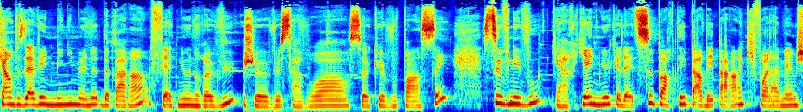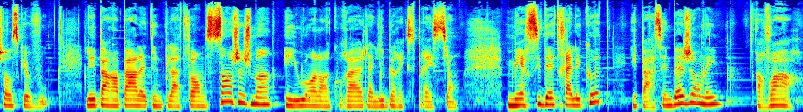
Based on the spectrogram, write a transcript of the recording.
Quand vous avez une mini-minute de parents, faites-nous une revue. Je veux savoir ce que vous pensez. Souvenez-vous, il n'y a rien de mieux que d'être supporté par des parents qui font la même chose que vous. Les parents parlent est une plateforme sans jugement et où on encourage la libre expression. Merci d'être à l'écoute et passez une belle journée. Au revoir.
